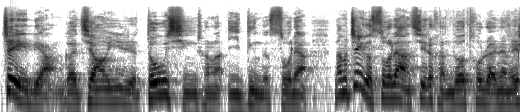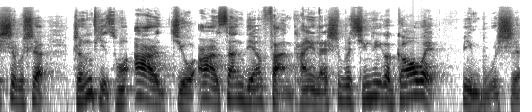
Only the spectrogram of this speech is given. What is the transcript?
这两个交易日都形成了一定的缩量。那么这个缩量，其实很多投资者认为是不是整体从二九二三点反弹以来，是不是形成一个高位？并不是，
